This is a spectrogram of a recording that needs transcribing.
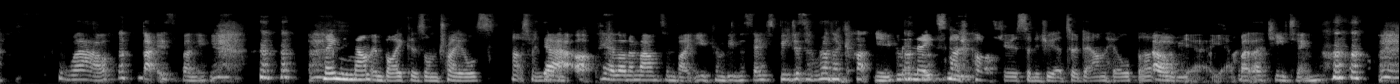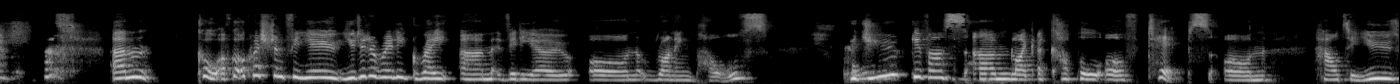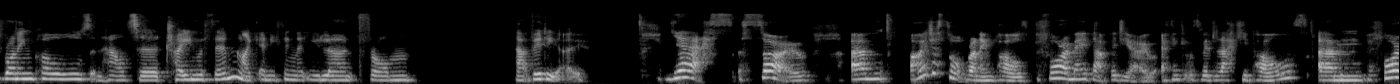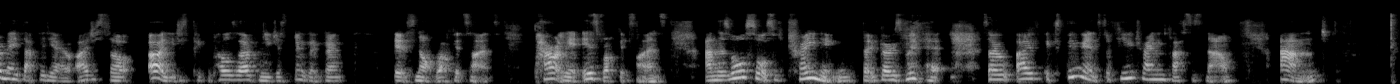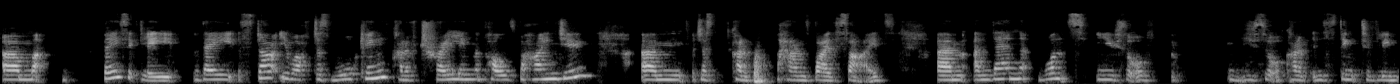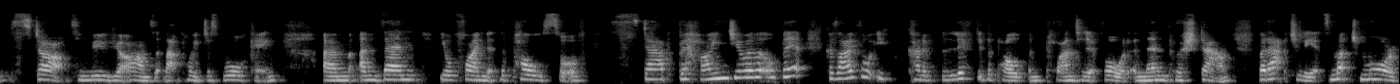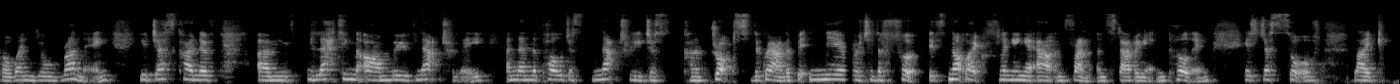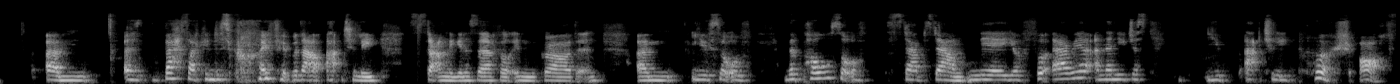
Wow, that is funny. Mainly mountain bikers on trails. That's when yeah, uphill on a mountain bike, you can be the same speed as a runner, can't you? and they smash past you as soon as you get to a downhill. But oh yeah, yeah, but they're cheating. um, cool. I've got a question for you. You did a really great um video on running poles. Could you give us um like a couple of tips on how to use running poles and how to train with them, like anything that you learned from that video? Yes. So um, I just thought running poles before I made that video. I think it was with Leki poles. Um, before I made that video, I just thought, oh, you just pick the poles up and you just don't, don't, don't. It's not rocket science. Apparently, it is rocket science, and there's all sorts of training that goes with it. So I've experienced a few training classes now, and um, basically they start you off just walking, kind of trailing the poles behind you, um, just kind of hands by the sides. Um, and then once you sort of you sort of kind of instinctively start to move your arms at that point just walking. Um, and then you'll find that the poles sort of stab behind you a little bit because I thought you kind of lifted the pole and planted it forward and then pushed down. But actually it's much more of a when you're running you're just kind of um, letting the arm move naturally and then the pole just naturally just kind of drops to the ground a bit nearer to the foot. It's not like flinging it out in front and stabbing it and pulling. It's just sort of like um, as best I can describe it without actually standing in a circle in the garden, um, you sort of the pole sort of stabs down near your foot area, and then you just you actually push off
